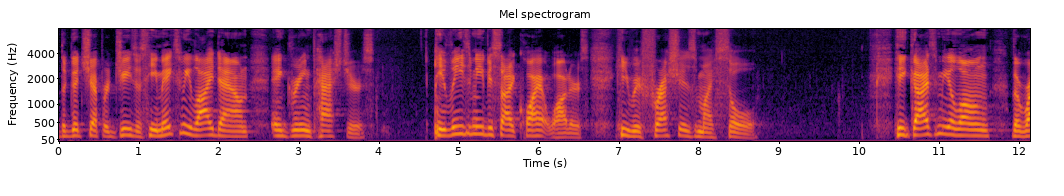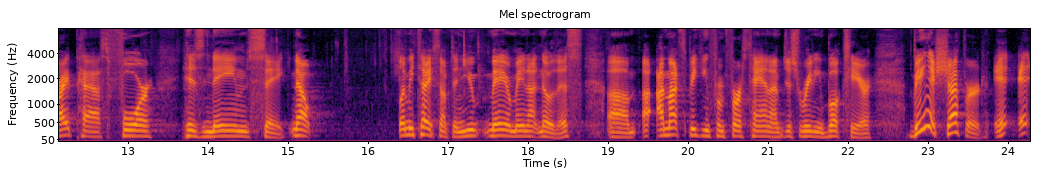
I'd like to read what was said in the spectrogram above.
the Good Shepherd Jesus, he makes me lie down in green pastures. He leads me beside quiet waters. He refreshes my soul. He guides me along the right path for his name's sake. Now, let me tell you something. You may or may not know this. Um, I, am not speaking from firsthand, I'm just reading books here. Being a shepherd, it, it,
